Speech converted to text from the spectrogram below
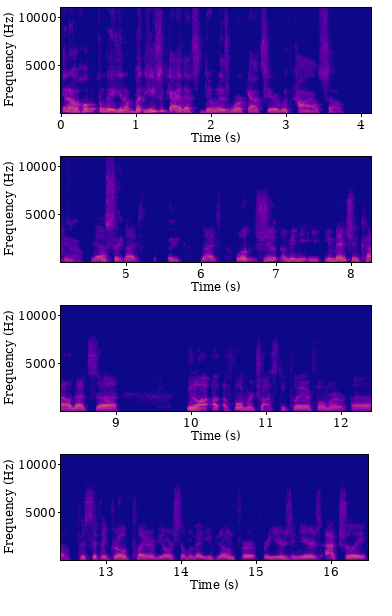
you know, hopefully, you know, but he's a guy that's doing his workouts here with Kyle. So, you know, yeah, we'll see. Nice. We'll see. Nice. Well, shoot. I mean, you, you mentioned Kyle. That's uh, you know, a, a former Trosky player, former uh, Pacific Grove player of yours, someone that you've known for for years and years. Actually,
